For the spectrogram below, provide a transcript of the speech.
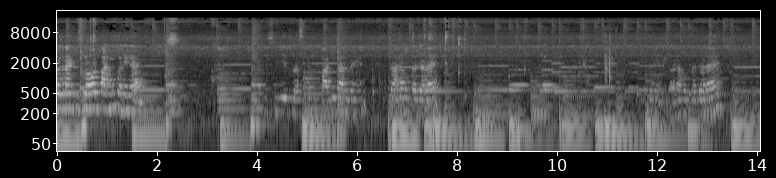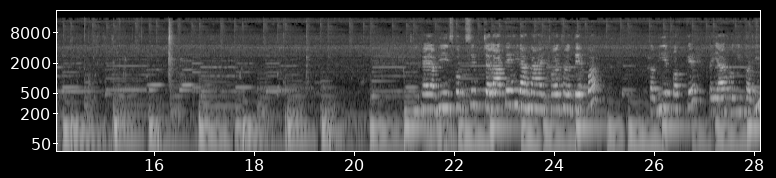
लग रहा है कि इसमें और पानी पड़ेगा। इसलिए थोड़ा सा हम पानी डाल रहे हैं। गाढ़ा होता जा रहा है। गाढ़ा होता जा रहा है। ठीक है, अभी इसको सिर्फ़ चलाते ही रहना है थोड़ा थोड़ा देर पर। तभी ये पक के तैयार होगी कढ़ी।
